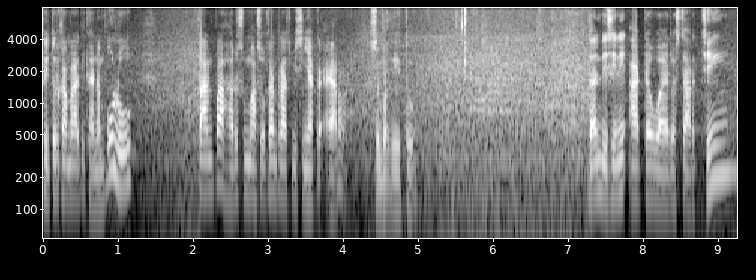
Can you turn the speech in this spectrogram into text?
fitur kamera 360 tanpa harus memasukkan transmisinya ke R. Seperti itu dan di sini ada wireless charging.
